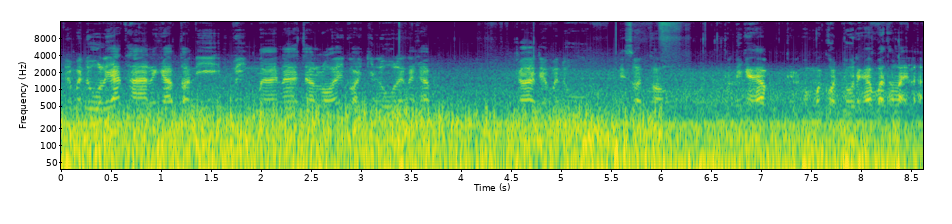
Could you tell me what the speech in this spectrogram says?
เดี๋ยวมาดูระยะทางนะครับ ต อนนี้วิ่งมาน่าจะร้อยกว่ากิโลเลยนะครับ ก็เดี๋ยวมาดูในส่วนของตรงนี้กันครับเดี๋ยวผมมากดดูนะครับว่าเท่าไหร่ละ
